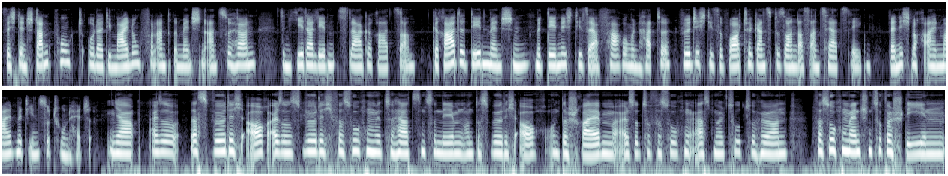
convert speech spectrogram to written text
Sich den Standpunkt oder die Meinung von anderen Menschen anzuhören, in jeder Lebenslage ratsam. Gerade den Menschen, mit denen ich diese Erfahrungen hatte, würde ich diese Worte ganz besonders ans Herz legen wenn ich noch einmal mit ihnen zu tun hätte. Ja, also das würde ich auch, also das würde ich versuchen mir zu Herzen zu nehmen und das würde ich auch unterschreiben, also zu versuchen erstmal zuzuhören, versuchen Menschen zu verstehen,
